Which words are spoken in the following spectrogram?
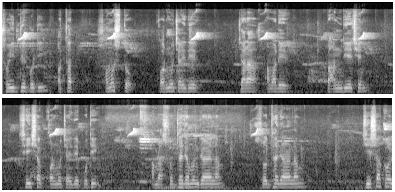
শহীদদের প্রতি, অর্থাৎ সমস্ত কর্মচারীদের যারা আমাদের প্রাণ দিয়েছেন, সেই সব কর্মচারীদের প্রতি আমরা শ্রদ্ধা যেমন জানালাম। শ্রদ্ধা জানালাম যে সকল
